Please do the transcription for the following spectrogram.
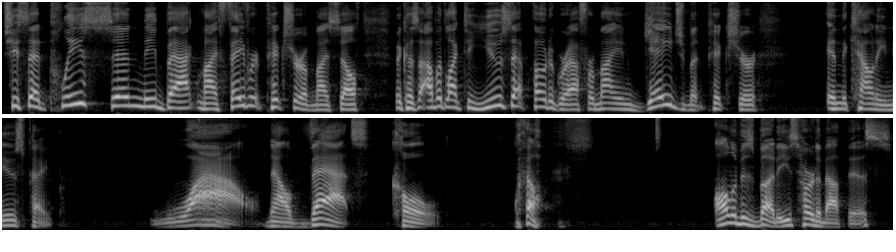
She said, Please send me back my favorite picture of myself because I would like to use that photograph for my engagement picture in the county newspaper. Wow, now that's cold. Well, all of his buddies heard about this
